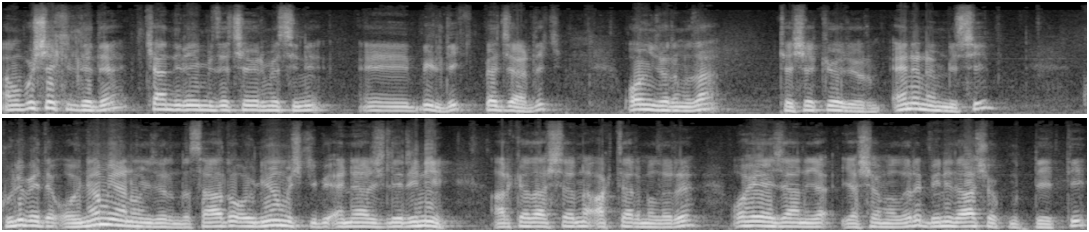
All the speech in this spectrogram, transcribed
Ama bu şekilde de kendi lehimize çevirmesini e, bildik, becerdik. Oyuncularımıza teşekkür ediyorum. En önemlisi kulübede oynamayan oyuncuların da sahada oynuyormuş gibi enerjilerini arkadaşlarına aktarmaları, o heyecanı ya- yaşamaları beni daha çok mutlu etti.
